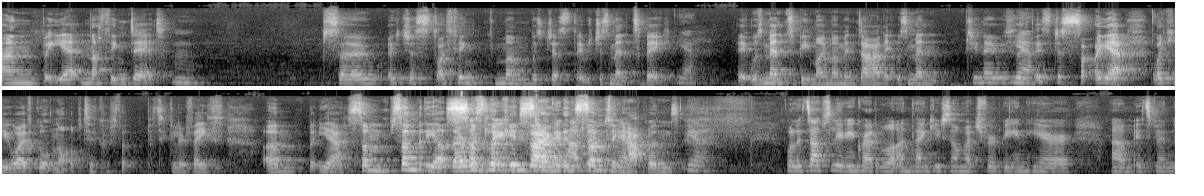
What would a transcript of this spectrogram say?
and but yet nothing did. Mm, So it just, I think, Mum was just, it was just meant to be. yeah. It was meant to be my mum and dad. It was meant, do you know? It's, Yeah. it's just, so- yeah, like you, I've got not a particular particular faith, um, but yeah, some somebody up there was looking down something and happened, something yeah. happened. Yeah. Well, it's absolutely incredible, and thank you so much for being here. Um, it's been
